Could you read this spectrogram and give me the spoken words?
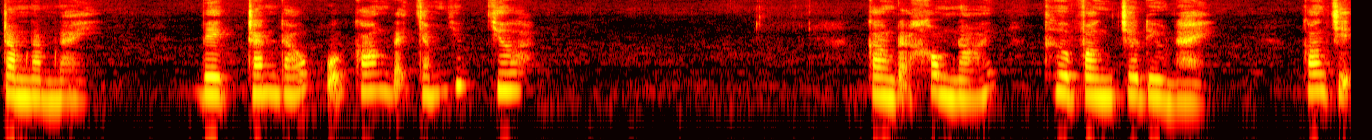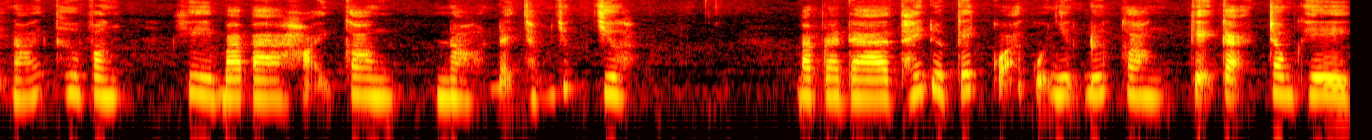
Trong năm này, việc tranh đấu của con đã chấm dứt chưa? Con đã không nói thưa vâng cho điều này. Con chỉ nói thưa vâng khi ba bà hỏi con nó đã chấm dứt chưa. Babrada thấy được kết quả của những đứa con kể cả trong khi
